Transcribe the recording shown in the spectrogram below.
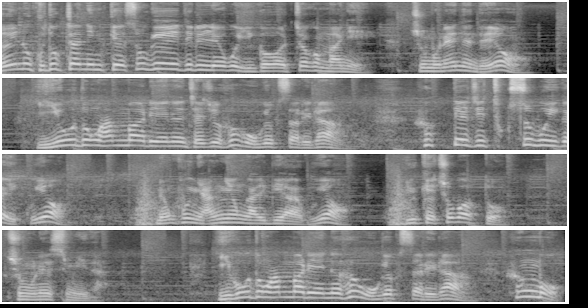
저희는 구독자님께 소개해 드리려고 이것저것 많이 주문했는데요. 2호동 한 마리에는 제주 흑 오겹살이랑 흑돼지 특수부위가 있고요. 명품 양념갈비하고요. 육회 초밥도 주문했습니다. 2호동 한 마리에는 흑 오겹살이랑 흑목,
